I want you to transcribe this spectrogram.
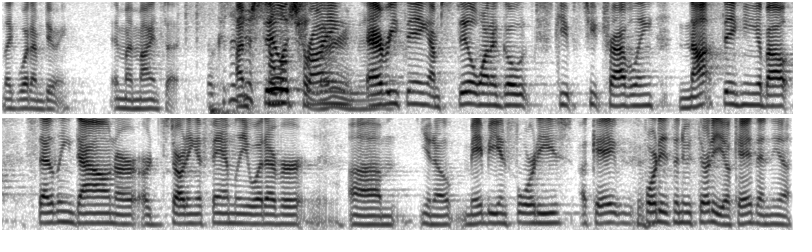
like what I'm doing and my mindset. Well, I'm just so still trying learn, everything. I'm still want to go keep keep traveling, not thinking about settling down or, or starting a family or whatever. Um, you know, maybe in 40s. Okay, 40 is the new 30. Okay, then you know,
